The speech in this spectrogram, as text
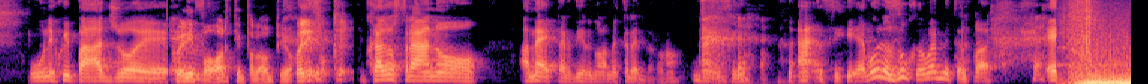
un equipaggio e... Quelli forti proprio. Quelli fo- caso strano, a me per dire non la metterebbero, no? Anzi, anzi, a voi lo zucchero, voi metterlo. E...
